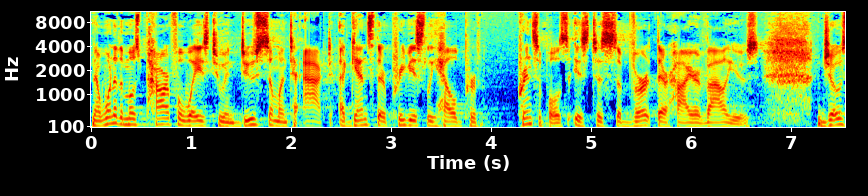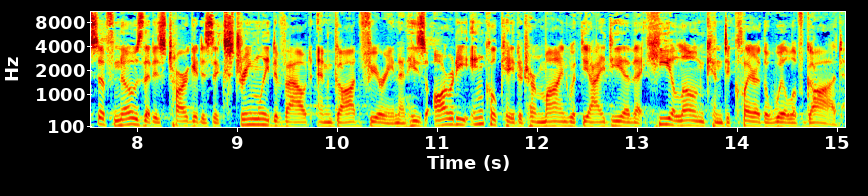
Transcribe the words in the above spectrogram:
Now, one of the most powerful ways to induce someone to act against their previously held principles is to subvert their higher values. Joseph knows that his target is extremely devout and God fearing, and he's already inculcated her mind with the idea that he alone can declare the will of God.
